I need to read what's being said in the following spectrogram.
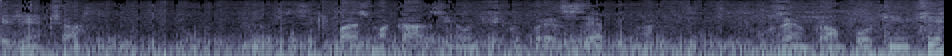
aqui, gente, ó. Isso aqui parece uma casinha onde fica o presépio, né? Entrar um pouquinho aqui.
